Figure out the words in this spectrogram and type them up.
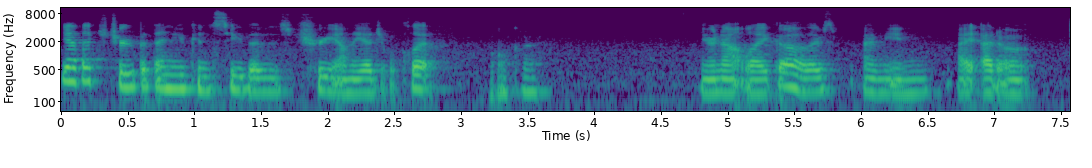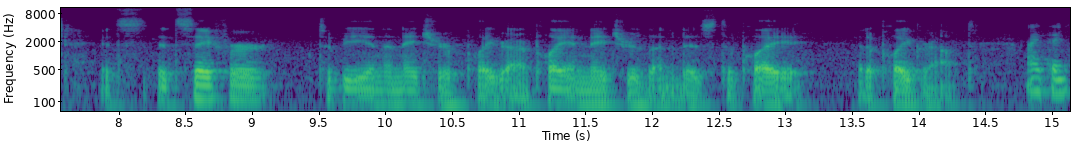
yeah that's true but then you can see that it's a tree on the edge of a cliff Okay. you're not like oh there's i mean i, I don't It's it's safer to be in a nature playground or play in nature than it is to play at a playground. i think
